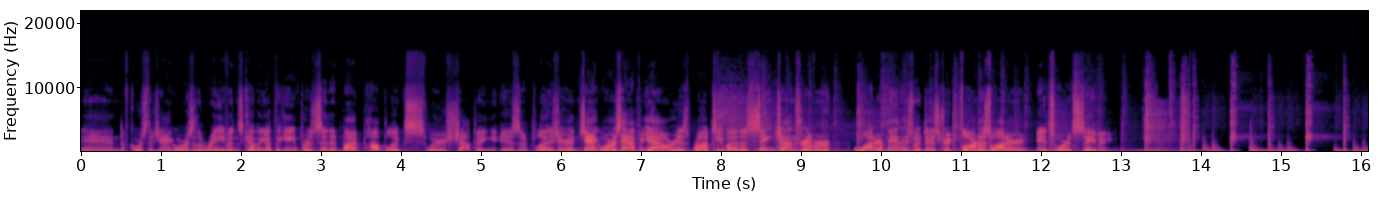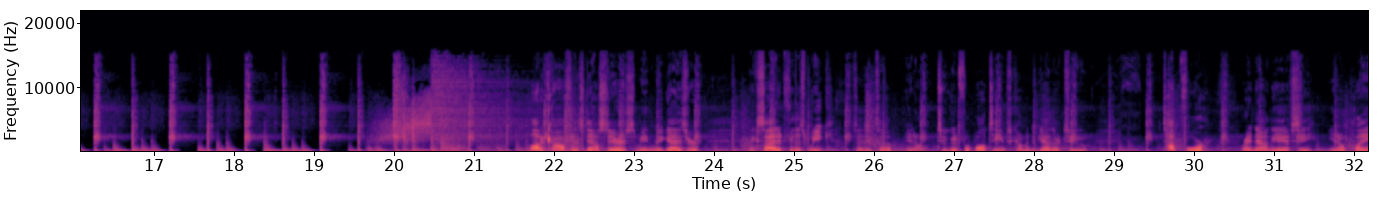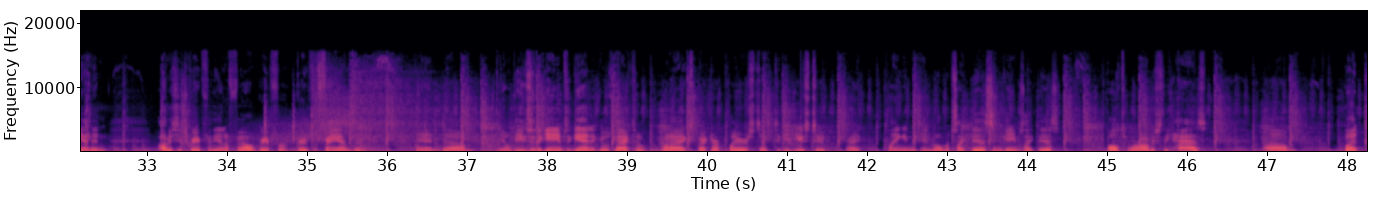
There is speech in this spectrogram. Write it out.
And of course, the Jaguars and the Ravens coming up. The game presented by Publix, where shopping is a pleasure. And Jaguars Happy Hour is brought to you by the St. Johns River Water Management District. Florida's water, it's worth saving. Lot of confidence downstairs. I mean, the guys are excited for this week. It's a, it's a you know two good football teams coming together, two top four right now in the AFC. You know, playing and obviously it's great for the NFL, great for great for fans, and and um, you know these are the games. Again, it goes back to what I expect our players to, to get used to, right? Playing in, in moments like this and games like this. Baltimore obviously has, um, but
